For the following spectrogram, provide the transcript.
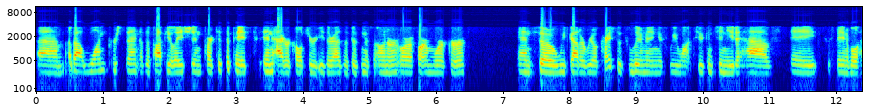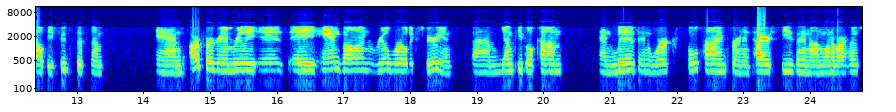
Um, about 1% of the population participates in agriculture either as a business owner or a farm worker. And so we've got a real crisis looming if we want to continue to have a sustainable, healthy food system. And our program really is a hands-on, real-world experience. Um, young people come and live and work full-time for an entire season on one of our host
